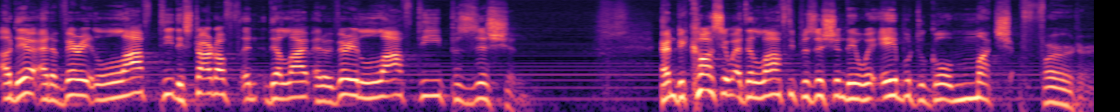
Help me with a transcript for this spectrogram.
are there at a very lofty, they start off in their life at a very lofty position. And because they were at the lofty position, they were able to go much further.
